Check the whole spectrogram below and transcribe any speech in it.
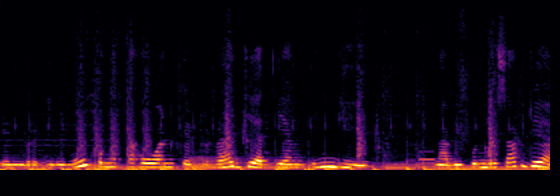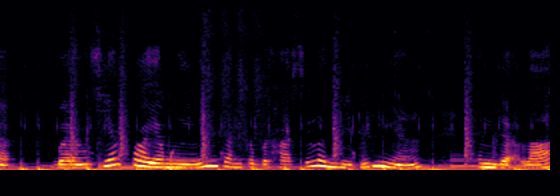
dan berilmu pengetahuan ke derajat yang tinggi. Nabi pun bersabda, Barang siapa yang menginginkan keberhasilan di dunia, hendaklah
